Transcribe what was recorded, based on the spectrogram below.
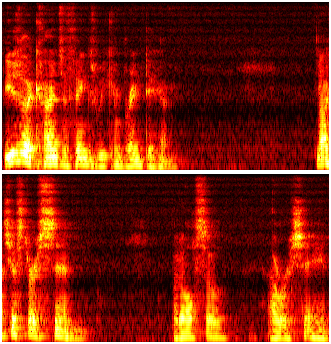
these are the kinds of things we can bring to Him. Not just our sin, but also our shame.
